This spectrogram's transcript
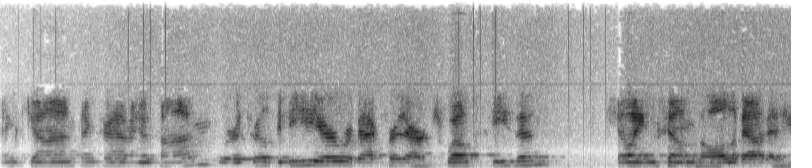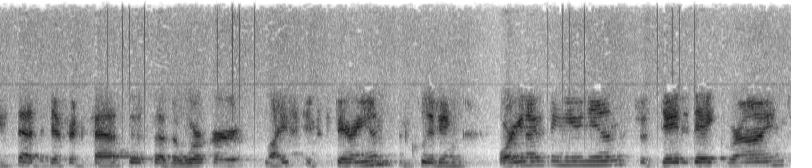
Thanks, John. Thanks for having us on. We're thrilled to be here. We're back for our 12th season, showing films all about, as you said, the different facets of the worker life experience, including organizing unions, just day to day grind,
